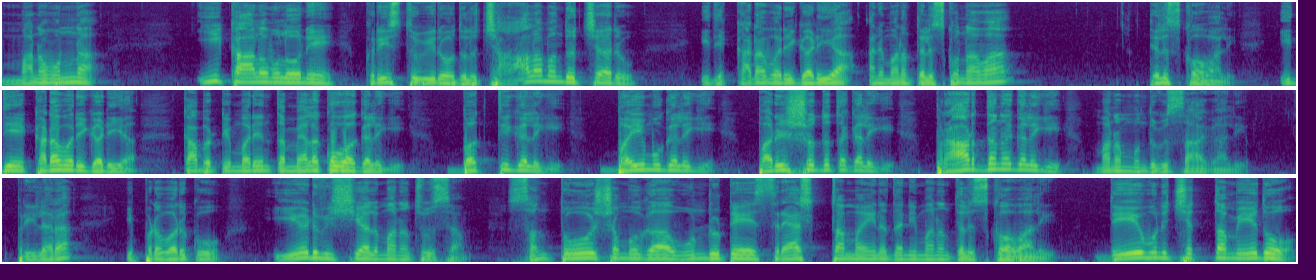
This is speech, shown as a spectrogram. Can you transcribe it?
మనం ఉన్న ఈ కాలంలోనే క్రీస్తు విరోధులు చాలామంది వచ్చారు. ఇది కడవరి గడియ అని మనం తెలుసుకున్నామా? తెలుసుకోవాలి. ఇదే కడవరి గడియ. కాబట్టి మరింత మెలకువగలిగి భక్తి కలిగి భయము కలిగి పరిశుద్ధత కలిగి ప్రార్థన కలిగి మనం ముందుకు సాగాలి. ప్రియులరా ఇప్పటి వరకు ఏడు విషయాలు మనం చూసాం సంతోషముగా ఉండుటే శ్రేష్టమైనదని మనం తెలుసుకోవాలి. దేవుని చిత్తమేదో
